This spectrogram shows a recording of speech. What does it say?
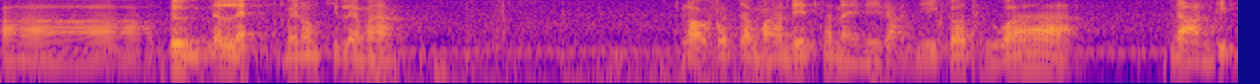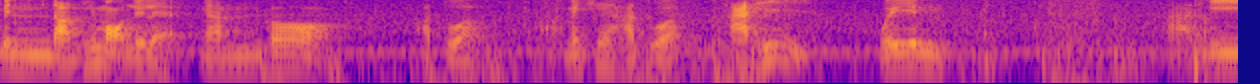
อ่าตึกนั่นแหละ ไม่ต้องคิดอะไรมาก เราก็จะมาเล่นสไนในด่านนี้ก็ถือว่าด่านที่เป็นด่านที่เหมาะเลยแหละ งั้นก็หาตัวไม่ใช่หาตัว หาที่เวนหาที่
